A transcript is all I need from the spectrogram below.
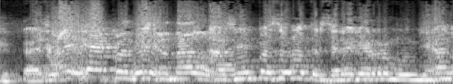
Aire acondicionado. Así empezó la tercera guerra mundial.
